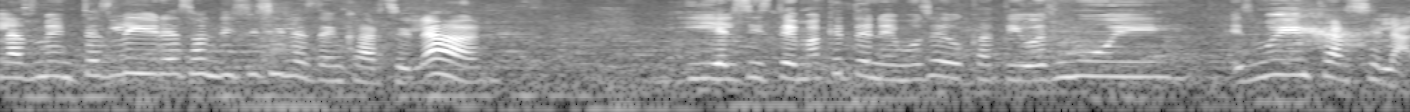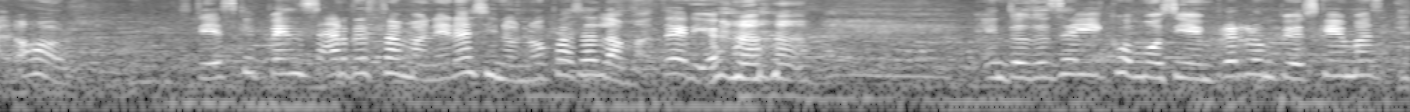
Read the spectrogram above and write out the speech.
las mentes libres son difíciles de encarcelar y el sistema que tenemos educativo es muy es muy encarcelador. Tienes que pensar de esta manera, si no, no pasas la materia. Entonces él como siempre rompió esquemas y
